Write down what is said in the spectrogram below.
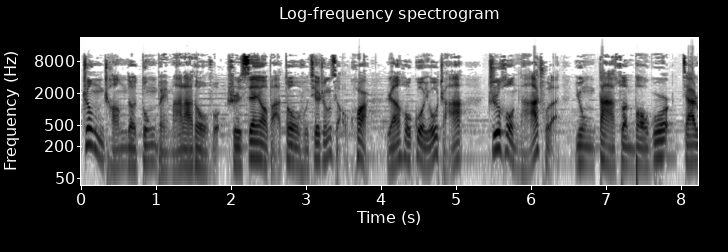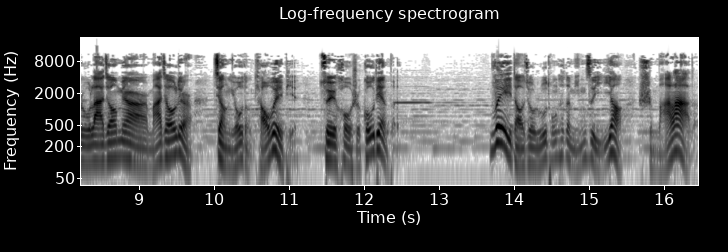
正常的东北麻辣豆腐是先要把豆腐切成小块，然后过油炸，之后拿出来用大蒜爆锅，加入辣椒面、麻椒粒、酱油等调味品，最后是勾淀粉。味道就如同它的名字一样是麻辣的。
